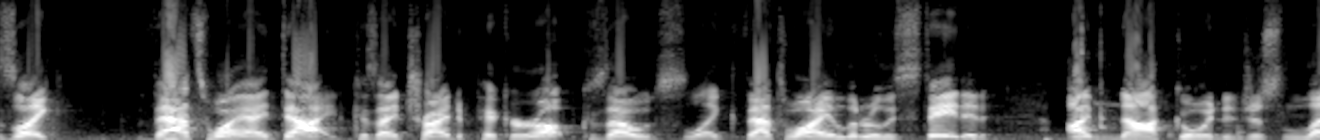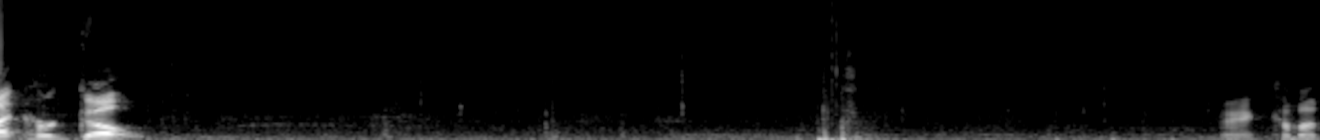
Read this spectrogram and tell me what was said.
Because, like, that's why I died. Because I tried to pick her up. Because I was, like, that's why I literally stated, I'm not going to just let her go. Alright, come on.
